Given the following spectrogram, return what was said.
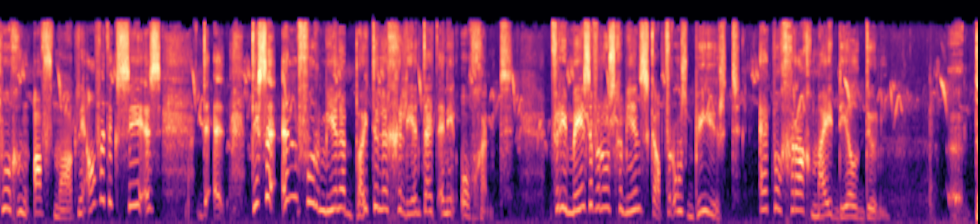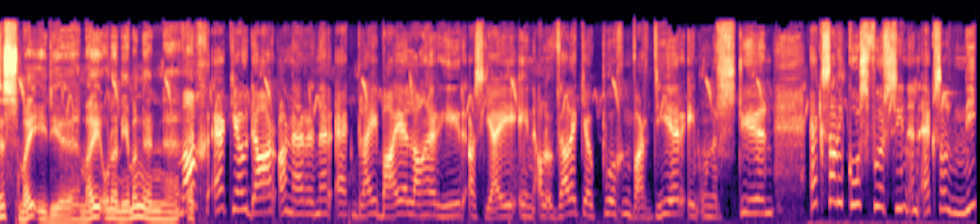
poging afmaak nie. Al wat ek sê is d- dis 'n informele buitelug geleentheid in die oggend vir die mense van ons gemeenskap, vir ons buurt. Ek wil graag my deel doen. dis my idee, my onderneming en uh, Mag ek jou daaraan herinner ek bly baie langer hier as jy en alhoewel ek jou poging waardeer en ondersteun, ek sal die kos voorsien en ek sal nie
